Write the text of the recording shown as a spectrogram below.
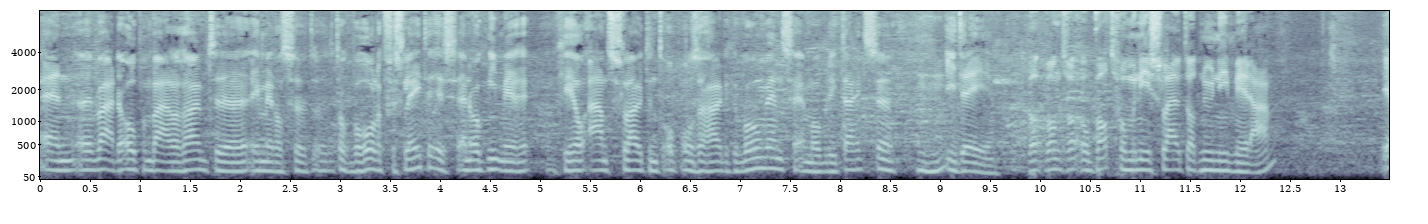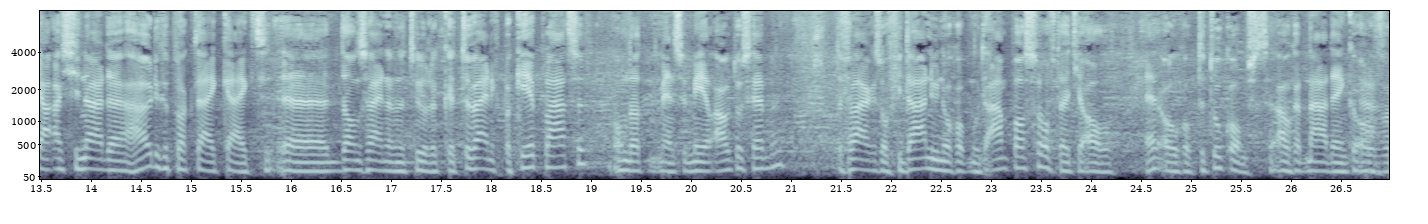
En uh, waar de openbare ruimte inmiddels uh, toch behoorlijk versleten is. En ook niet meer geheel aansluitend op onze huidige woonwensen en mobiliteitsideeën. Mm -hmm. Want op wat voor manier sluit dat nu niet meer aan? Ja, als je naar de huidige praktijk kijkt, uh, dan zijn er natuurlijk te weinig parkeerplaatsen. Omdat mensen meer auto's hebben. De vraag is of je daar nu nog op moet aanpassen. Of dat je al, oog op de toekomst, al gaat nadenken ja. over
